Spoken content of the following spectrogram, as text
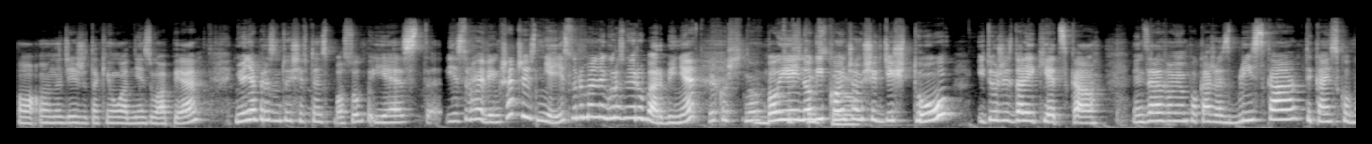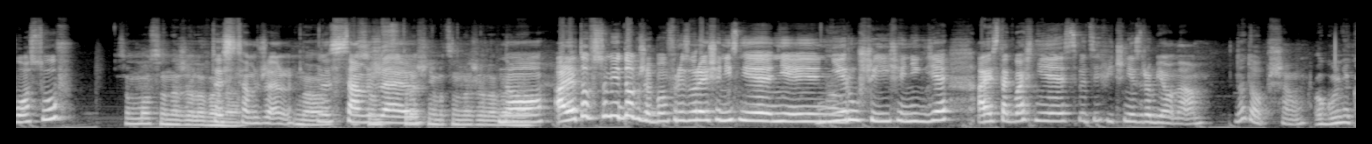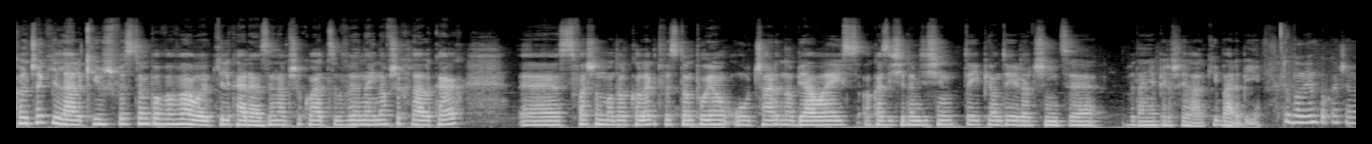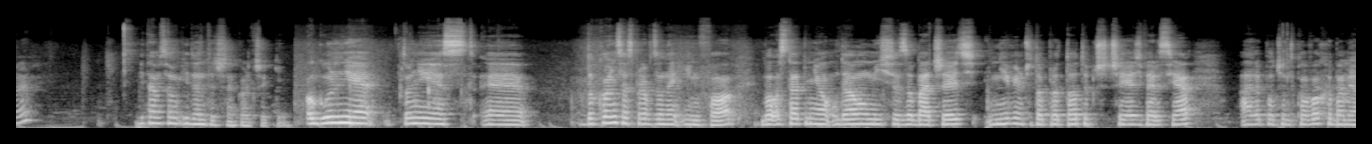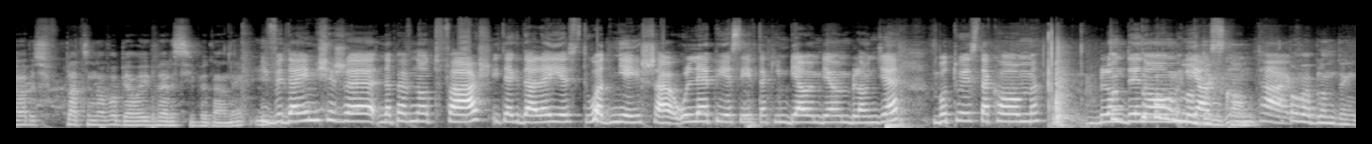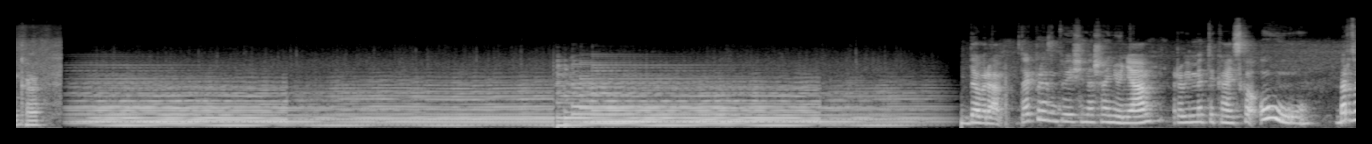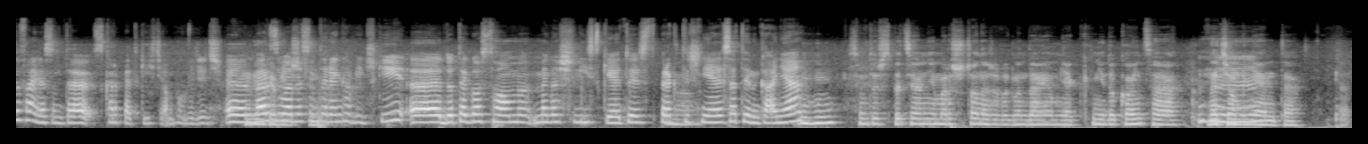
O, mam nadzieję, że tak ją ładnie złapię. Niunia prezentuje się w ten sposób. Jest, jest trochę większa, czy jest nie? Jest normalnego rozmiaru Barbie, nie? Jakoś, no, Bo coś jej w tym nogi stylu. kończą się gdzieś tu i tu już jest dalej kiecka. Więc zaraz wam ją pokażę z bliska. Tykańsko włosów. Są mocno nażelowane. To jest sam żel. No, to jest sam są żel. strasznie mocno nażelowane. No, ale to w sumie dobrze, bo fryzura jej się nic nie, nie, No. nie ruszy jej się nigdzie, a jest tak właśnie specyficznie zrobiona. No dobrze. Ogólnie kolczyki lalki już występowały kilka razy, na przykład w najnowszych lalkach e, z Fashion Model Collect występują u czarno-białej z okazji 75. rocznicy wydania pierwszej lalki Barbie. Tu ją pokażemy. I tam są identyczne kolczyki. Ogólnie to nie jest e, do końca sprawdzone info, bo ostatnio udało mi się zobaczyć, nie wiem czy to prototyp, czy czyjaś wersja, ale początkowo chyba miała być w platynowo-białej wersji wydanych. I wydaje mi się, że na pewno twarz i tak dalej jest ładniejsza. Lepiej jest jej w takim białym, białym blondzie, bo tu jest taką blondyną Typową jasną. Tak. Typowa blondynka. Dobra, tak prezentuje się nasza niunia. Robimy tykańsko. Uuu, bardzo fajne są te skarpetki, chciałam powiedzieć. E, bardzo ładne są te rękawiczki. E, do tego są mega śliskie. To jest praktycznie satynka, nie? Mhm. Są też specjalnie marszczone, że wyglądają jak nie do końca Mhm. naciągnięte.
